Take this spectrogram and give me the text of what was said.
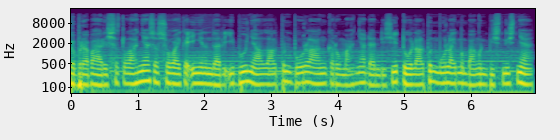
Beberapa hari setelahnya sesuai keinginan dari ibunya, Lal pun pulang ke rumahnya dan di situ Lal pun mulai membangun bisnisnya.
